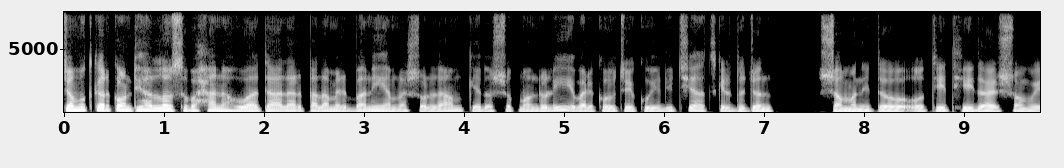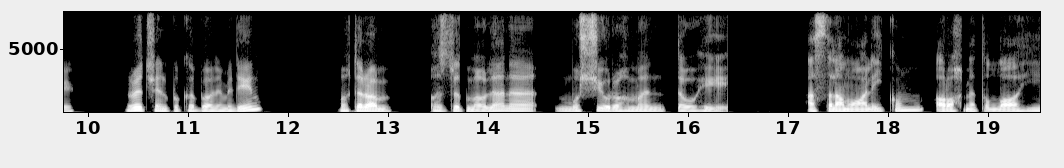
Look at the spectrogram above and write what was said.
চমৎকার কণ্ঠে আল্লাহ সুবাহানা হুয়া তালার কালামের বাণী আমরা শুনলাম। কে দর্শক মণ্ডলী এবারে কৌচে কুয়ে দিচ্ছি আজকের দুজন সম্মানিত অতিথিদ্বয়ের সঙ্গে। রয়েছেন পুখাবু আলমদিন মোহতারাম হজরত মাওলানা মশিউর রহমান তৌহি আসসালামু আলাইকুম আরহামতুল্লাহি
